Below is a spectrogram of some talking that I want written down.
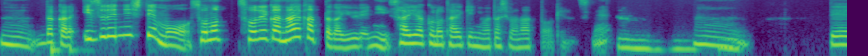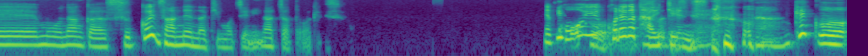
うん、だから、いずれにしても、その、それがなかったがゆえに、最悪の体験に私はなったわけなんですね。うん。ううん。ん。で、もうなんか、すっごい残念な気持ちになっちゃったわけですよ。で、結構こういう、これが体験です。結構、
